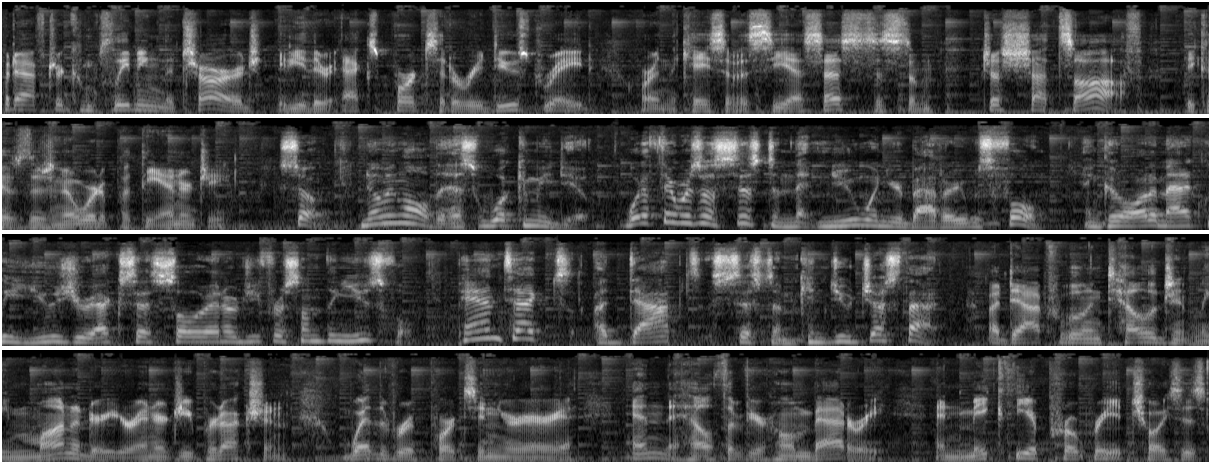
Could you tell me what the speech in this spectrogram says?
but after completing the charge, it either exports at a reduced rate, or in the case of a CSS system, just shuts off because there's nowhere to put the energy. So, knowing all this, what can we do? What if there was a system that knew when your battery was full and could automatically use your excess solar energy for something useful? Pantech's Adapt system can do just that. Adapt will intelligently monitor your energy production, weather reports in your area, and the health of your home battery, and make the appropriate choices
